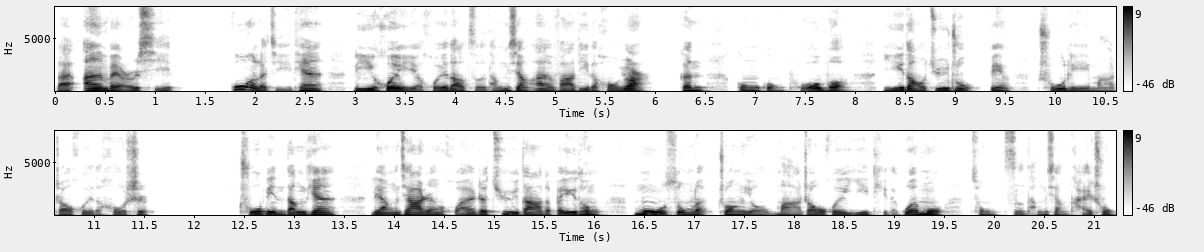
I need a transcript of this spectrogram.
来安慰儿媳。过了几天，李慧也回到紫藤巷案发地的后院，跟公公婆婆一道居住，并处理马昭辉的后事。出殡当天，两家人怀着巨大的悲痛，目送了装有马昭辉遗体的棺木从紫藤巷抬出。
